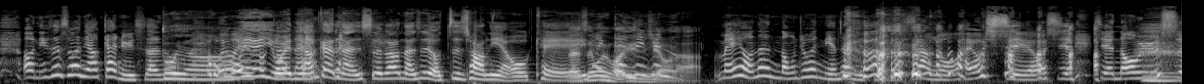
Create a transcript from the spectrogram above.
哦，你是说你要干女生？对啊，我也以为你要干男生，然后男生有痔疮你也 OK。男生会怀孕掉啦？没有，那脓就会粘在你的身上哦，还有血哦，血血浓于水，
